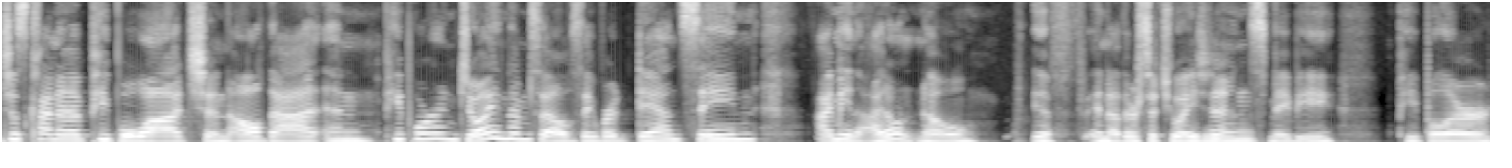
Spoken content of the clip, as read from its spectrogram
Just kind of people watch and all that. And people were enjoying themselves. They were dancing. I mean, I don't know if in other situations, maybe people are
